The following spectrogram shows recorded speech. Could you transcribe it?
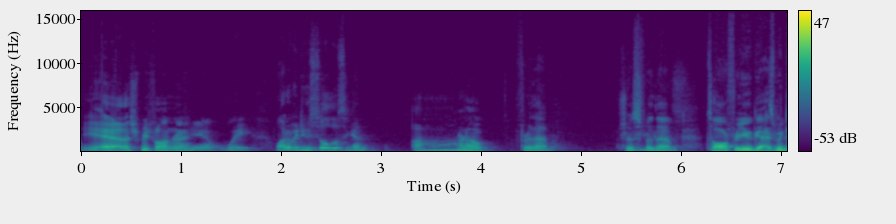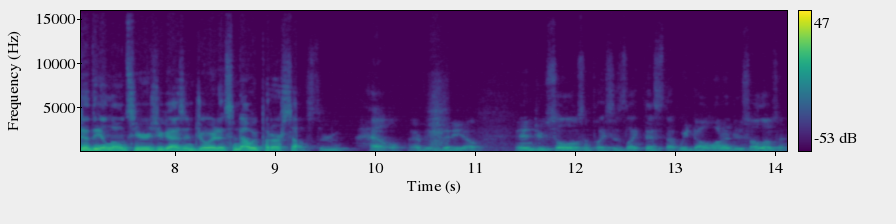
Yeah, that should be fun, right? Can't wait. Why do we do solos again? Uh, I don't know. For them. Just for them. It's all for you guys. We did the Alone series. You guys enjoyed it. So now we put ourselves through hell every video and do solos in places like this that we don't want to do solos in.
